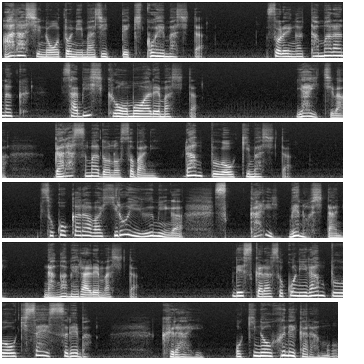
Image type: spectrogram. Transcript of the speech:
嵐の音に混じって聞こえました。それがたまらなく寂しく思われました。弥一はガラス窓のそばにランプを置きました。そこからは広い海がすっかり目の下に眺められました。ですからそこにランプを置きさえすれば暗い沖の船からも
